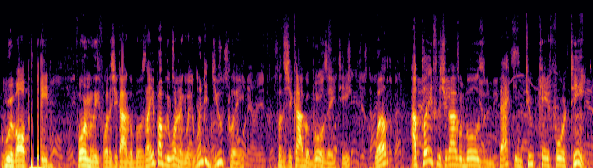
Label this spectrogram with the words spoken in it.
who have all played formerly for the Chicago Bulls. Now you're probably wondering, wait, when did you play for the Chicago Bulls, AT? Well, I played for the Chicago Bulls back in 2K14.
